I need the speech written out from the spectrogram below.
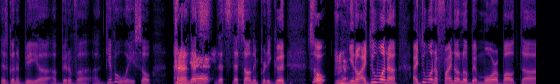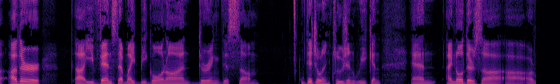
there's going to be a, a, bit of a, a giveaway. So that's, yes. that's that's sounding pretty good. So yeah. you know, I do want to I do want to find out a little bit more about uh, other uh, events that might be going on during this um, digital inclusion week, and and I know there's a, a,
